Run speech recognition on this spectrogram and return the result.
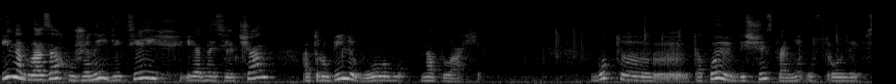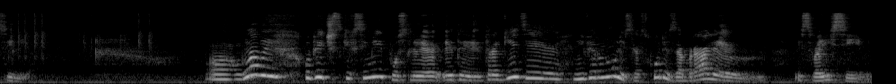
и на глазах у жены, детей и односельчан отрубили голову на плахе. Вот э, такое бесчинство они устроили в селе. А, главы купеческих семей после этой трагедии не вернулись, а вскоре забрали и свои семьи.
